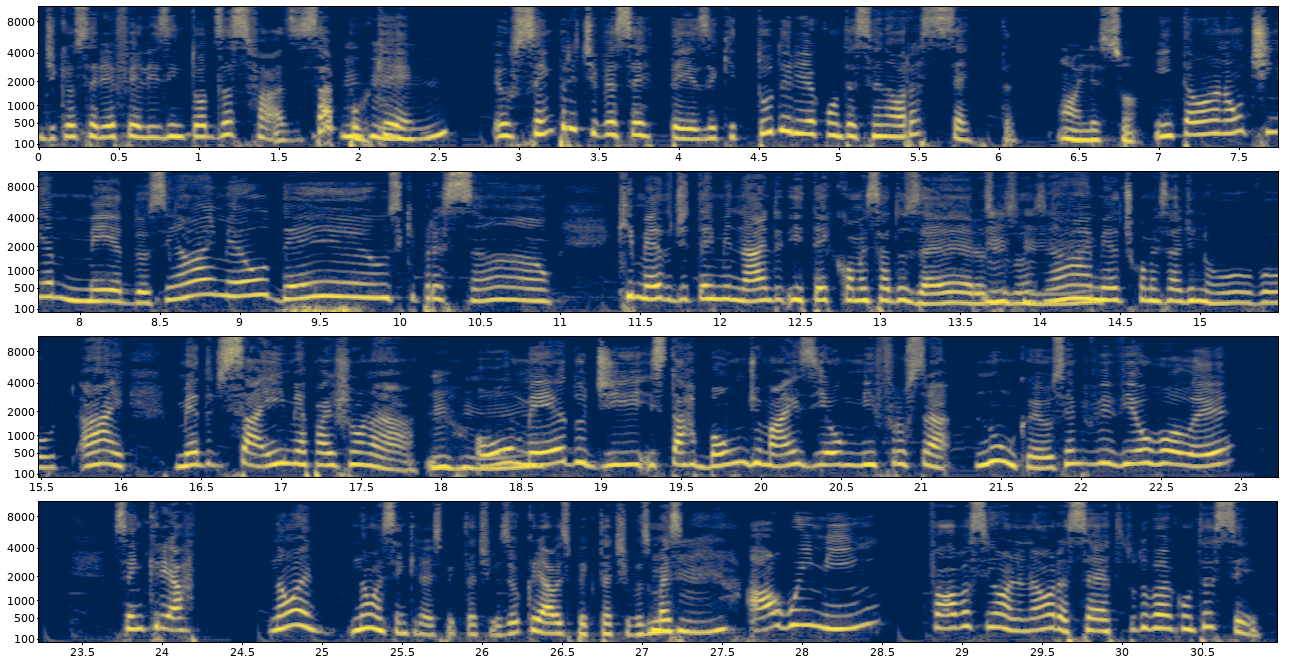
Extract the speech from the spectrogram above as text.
de que eu seria feliz em todas as fases. Sabe por quê? Uhum. Eu sempre tive a certeza que tudo iria acontecer na hora certa. Olha só. Então eu não tinha medo, assim, ai meu Deus, que pressão, que medo de terminar e ter que começar do zero. As pessoas dizem, ai, medo de começar de novo, ou ai, medo de sair e me apaixonar, ou medo de estar bom demais e eu me frustrar. Nunca, eu sempre vivia o rolê sem criar. Não é, não é sem criar expectativas, eu criava expectativas, mas algo em mim falava assim: olha, na hora certa tudo vai acontecer.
